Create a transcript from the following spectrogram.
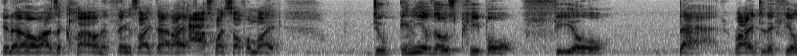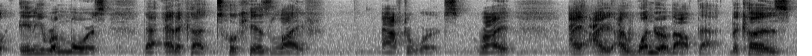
you know, as a clown and things like that, I ask myself, I'm like, do any of those people feel bad, right? Do they feel any remorse that Etika took his life afterwards, right? I, I, I wonder about that because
